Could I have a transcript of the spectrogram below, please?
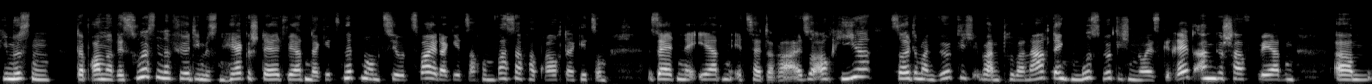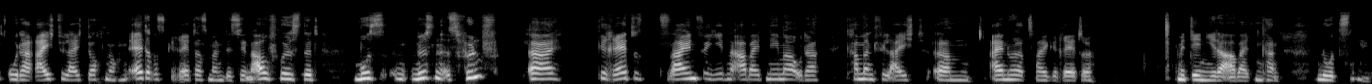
Die müssen, da brauchen wir Ressourcen dafür, die müssen hergestellt werden. Da geht es nicht nur um CO2, da geht es auch um Wasserverbrauch, da geht es um seltene Erden etc. Also auch hier sollte man wirklich über, drüber nachdenken, muss wirklich ein neues Gerät angeschafft werden ähm, oder reicht vielleicht doch noch ein älteres Gerät, das man ein bisschen aufrüstet? Muss, müssen es fünf äh, Geräte sein für jeden Arbeitnehmer oder kann man vielleicht ähm, ein oder zwei Geräte, mit denen jeder arbeiten kann, nutzen?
